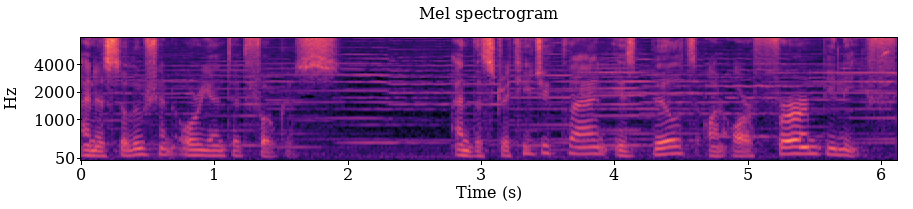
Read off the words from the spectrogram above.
and a solution-oriented focus. And the strategic plan is built on our firm belief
